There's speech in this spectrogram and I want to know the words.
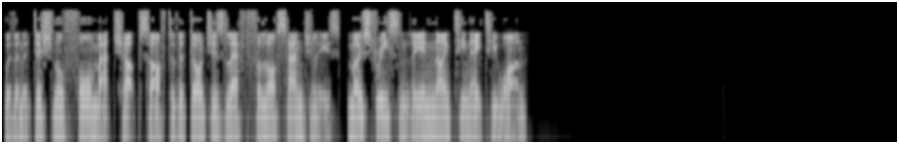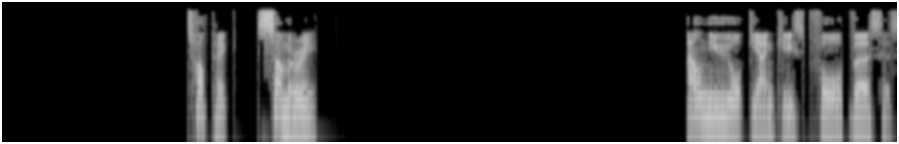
with an additional four matchups after the Dodgers left for Los Angeles, most recently in 1981. Topic Summary AL New York Yankees 4 versus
